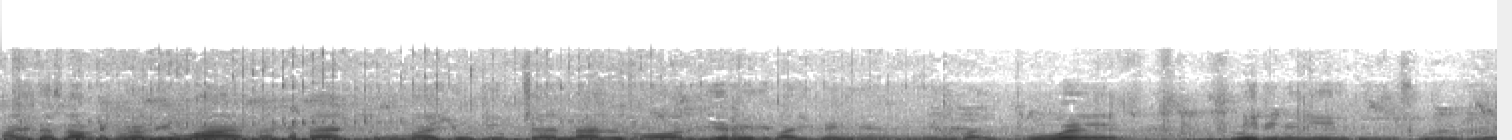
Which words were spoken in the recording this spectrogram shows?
हाँ जी तो असल everyone welcome back to my YouTube channel. और ये मेरी बाइक नहीं है, मेरी बाइक वो है। मेरी नहीं है, ये भी स्टूडेंट की है।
